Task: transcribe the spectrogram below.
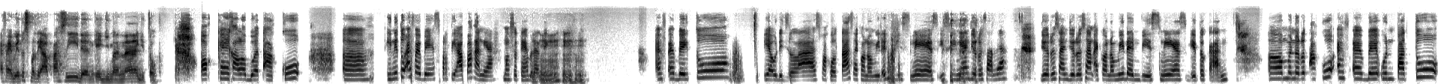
FEB itu seperti apa sih dan kayak gimana gitu. Oke, kalau buat aku, eh ini tuh FEB seperti apa kan ya? Maksudnya berarti. Mhm. FEB itu ya udah jelas Fakultas Ekonomi dan Bisnis. Isinya jurusannya jurusan-jurusan ekonomi dan bisnis gitu kan. Eh, menurut aku FEB Unpad tuh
